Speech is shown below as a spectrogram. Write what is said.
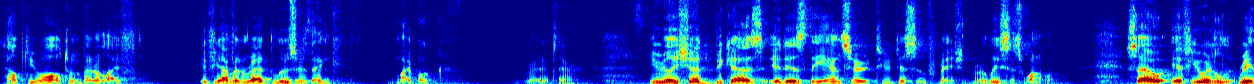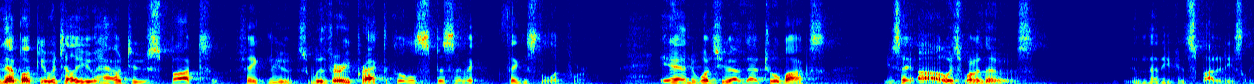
helped you all to a better life. If you haven't read Loser Think, my book, right up there, you really should because it is the answer to disinformation, or at least it's one of them. So if you were to read that book, it would tell you how to spot fake news with very practical, specific things to look for. And once you have that toolbox, you say, oh, it's one of those. And then you can spot it easily.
